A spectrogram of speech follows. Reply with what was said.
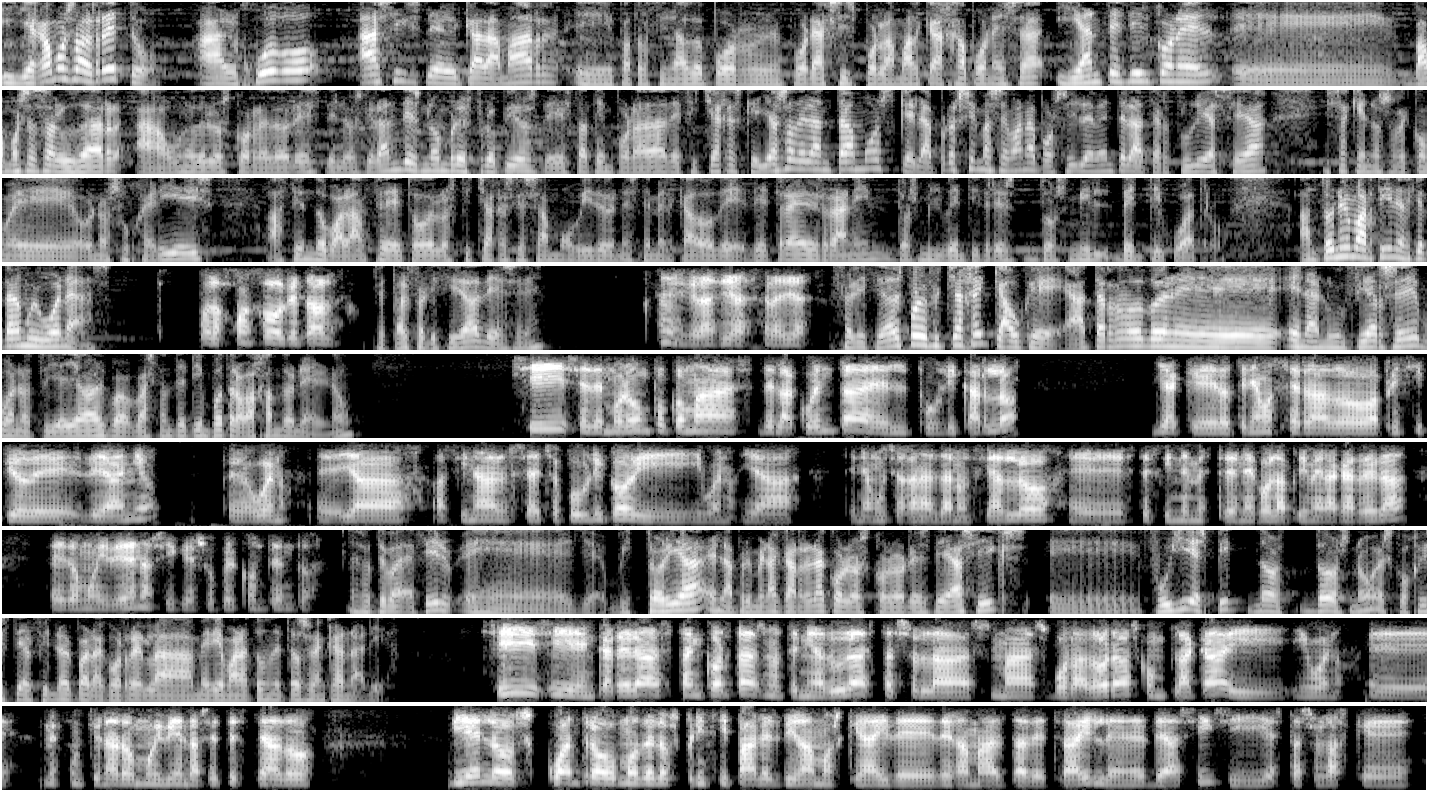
Y llegamos al reto, al juego ASICS del calamar, eh, patrocinado por, por Axis, por la marca japonesa. Y antes de ir con él, eh, vamos a saludar a uno de los corredores de los grandes nombres propios de esta temporada de fichajes, que ya os adelantamos que la próxima semana posiblemente la tertulia sea esa que nos, recome- o nos sugeríais, haciendo balance de todos los fichajes que se han movido en este mercado de, de trail running 2023-2024. Antonio Martínez, ¿qué tal? Muy buenas. Hola Juanjo, ¿qué tal? ¿Qué tal? Felicidades, ¿eh? Gracias, gracias. Felicidades por el fichaje que aunque ha tardado en, eh, en anunciarse, bueno, tú ya llevas ba- bastante tiempo trabajando en él, ¿no? Sí, se demoró un poco más de la cuenta el publicarlo, ya que lo teníamos cerrado a principio de, de año, pero bueno, eh, ya al final se ha hecho público y, bueno, ya tenía muchas ganas de anunciarlo. Eh, este fin de me estrené con la primera carrera, ha ido muy bien, así que súper contento. Eso te iba a decir. eh, victoria en la primera carrera con los colores de ASICS. eh, Fuji Speed 2, ¿no? Escogiste al final para correr la media maratón de Gran Canaria. Sí, sí, en carreras tan cortas no tenía duda. Estas son las más voladoras con placa y, y bueno, eh, me funcionaron muy bien. Las he testeado bien los cuatro modelos principales, digamos, que hay de, de gama alta de trail de, de ASICS y estas son las que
